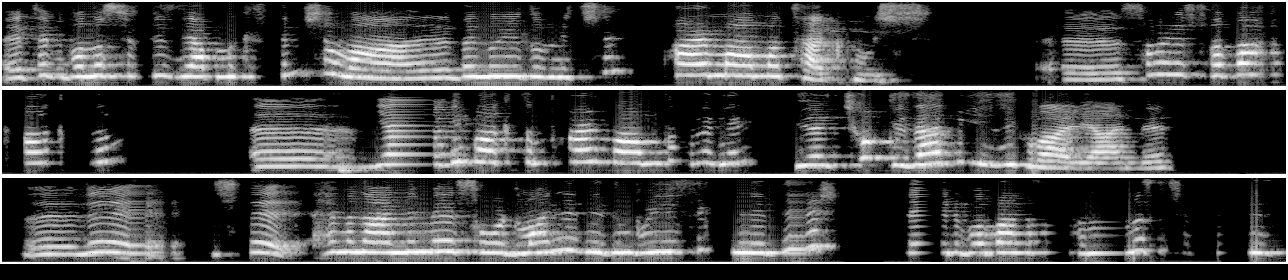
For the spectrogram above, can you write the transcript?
E, tabii bana sürpriz yapmak istemiş ama ben uyuduğum için parmağıma takmış. E, sonra sabah kalktım. E, ya bir baktım parmağımda böyle ya çok güzel bir yüzük var yani. Ee, ve işte hemen anneme sordum. Anne dedim bu yüzük nedir? Dedi baban sana sürpriz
